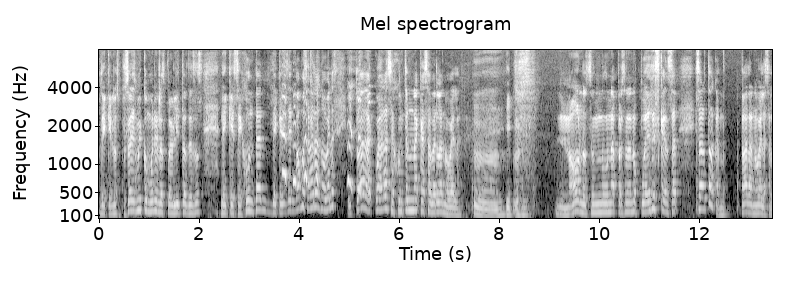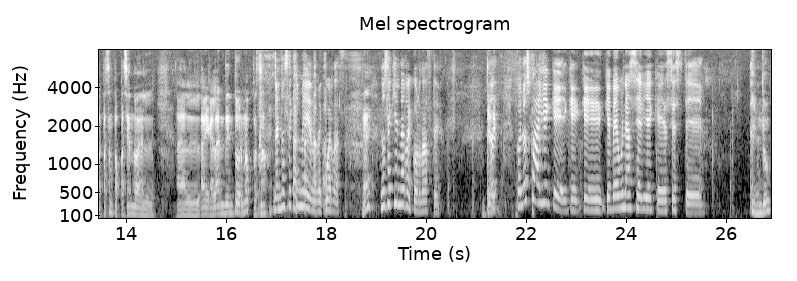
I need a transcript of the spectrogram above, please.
de que en los, pues es muy común en los pueblitos de esos, de que se juntan, de que dicen, vamos a ver las novelas y toda la cuadra se junta en una casa a ver la novela. Mm, Y pues no, no un- una persona no puede descansar. Y sobre todo cuando toda la novela se la pasan papaseando al, al, al galán de en turno, pues no. No, no sé a quién me recuerdas. ¿Eh? No sé a quién me recordaste. Tiene- Conozco a alguien que, que, que, que ve una serie que es este. Hindú.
